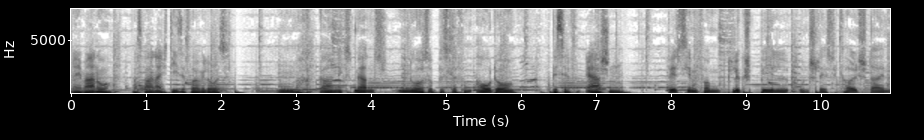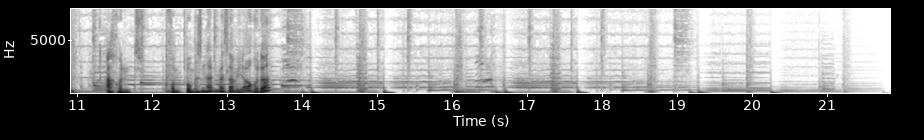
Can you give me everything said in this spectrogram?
Hey Manu, was war denn eigentlich diese Folge los? Hm, ach, gar nichts mehr, nur so ein bisschen vom Auto. Bisschen vom Erschen. Bisschen vom Glücksspiel und Schleswig-Holstein. Ach, und vom Bumsen hatten wir es, glaube ich, auch, oder?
